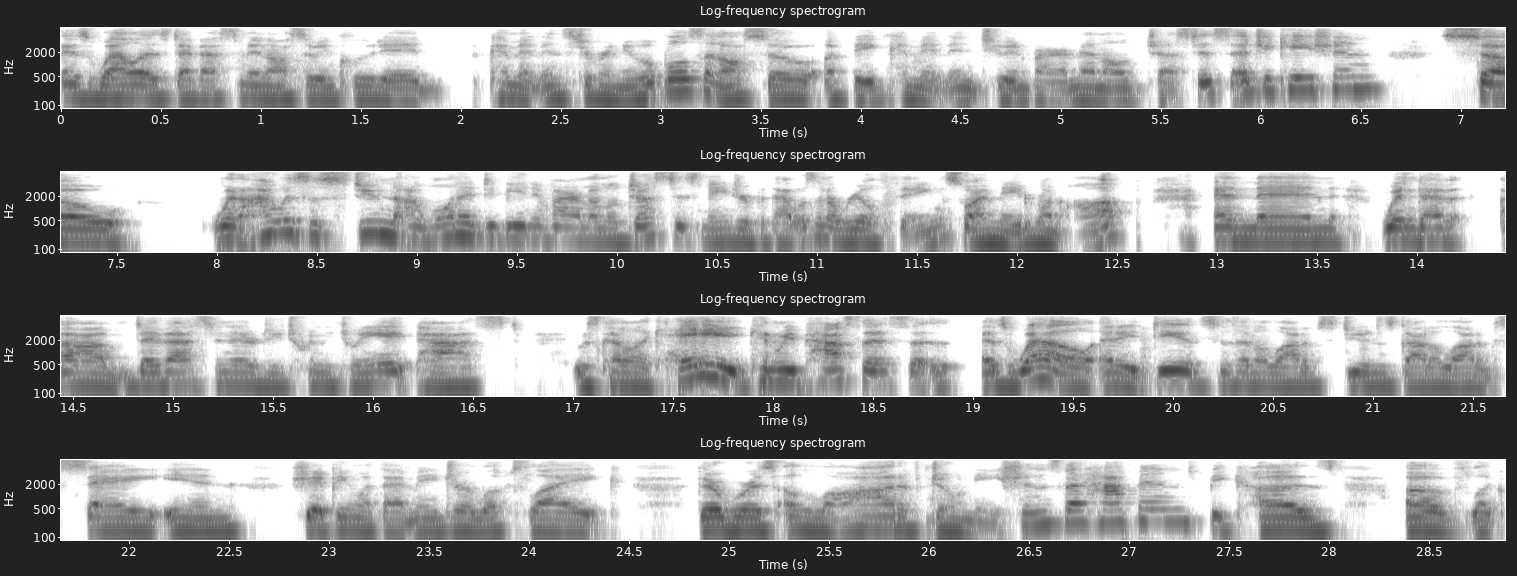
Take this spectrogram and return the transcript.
as well as divestment, also included commitments to renewables and also a big commitment to environmental justice education. So when I was a student, I wanted to be an environmental justice major, but that wasn't a real thing. So I made one up. And then when Div- um, Divest and Energy 2028 passed, it was kind of like, hey, can we pass this as well? And it did. So then a lot of students got a lot of say in shaping what that major looked like. There was a lot of donations that happened because of like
